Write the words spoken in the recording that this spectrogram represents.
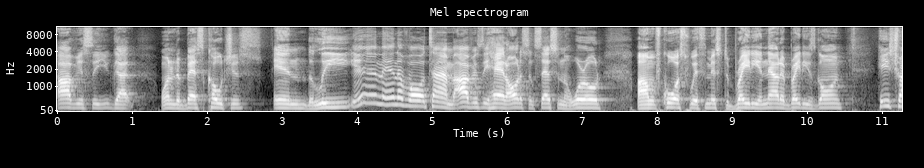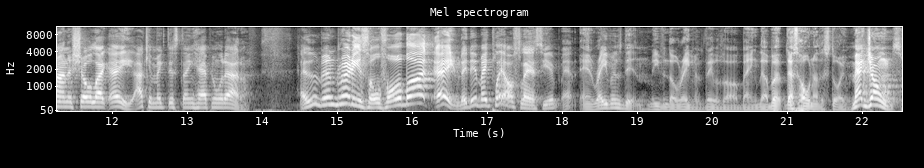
Obviously, you got one of the best coaches in the league and, and of all time. Obviously, had all the success in the world. Um, of course, with Mr. Brady, and now that Brady is gone, he's trying to show like, hey, I can make this thing happen without him. Hasn't been pretty so far, but hey, they did make playoffs last year, and, and Ravens didn't. Even though Ravens they was all banged up, but that's a whole nother story. Mac Jones.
